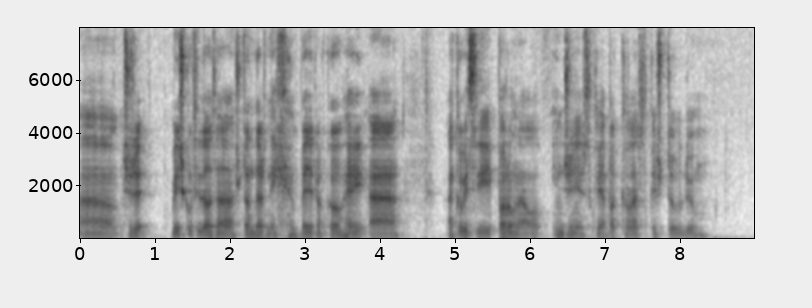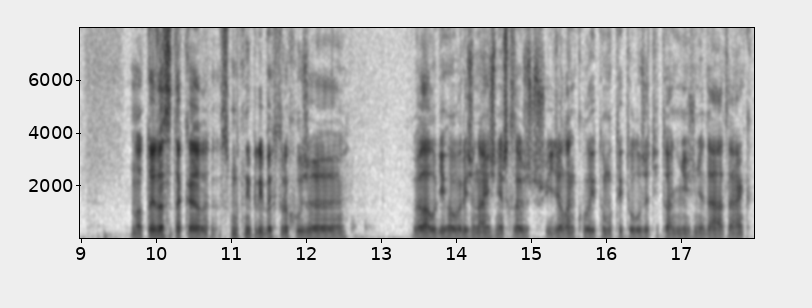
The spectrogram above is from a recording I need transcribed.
A, čiže výšku si dal za štandardných 5 rokov, hej, a ako by si porovnal inžinierské a bakalárske štúdium? No to je zase taký smutný príbeh trochu, že veľa ľudí hovorí, že na inžinierské sa už ide len kvôli tomu titulu, že ti to ani nič nedá a tak.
